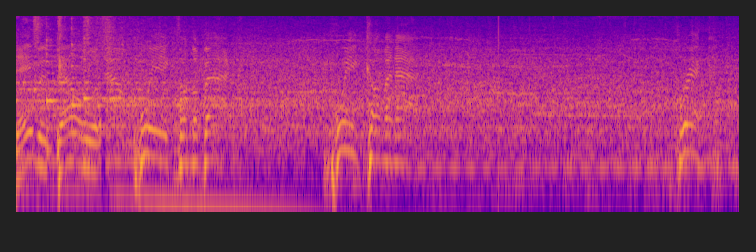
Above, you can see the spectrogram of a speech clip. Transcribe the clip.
David Bell with out Puig from the back. Puig coming at. Crick.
